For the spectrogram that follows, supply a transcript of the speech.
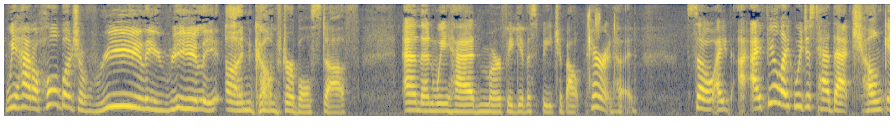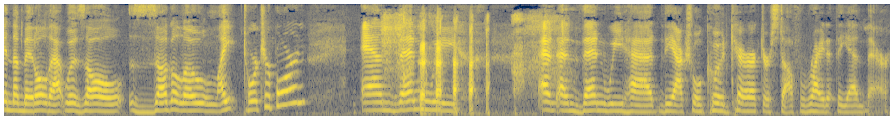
We had a whole bunch of really, really uncomfortable stuff and then we had Murphy give a speech about parenthood. So I I feel like we just had that chunk in the middle that was all Zuggalo light torture porn, and then we and and then we had the actual good character stuff right at the end there.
